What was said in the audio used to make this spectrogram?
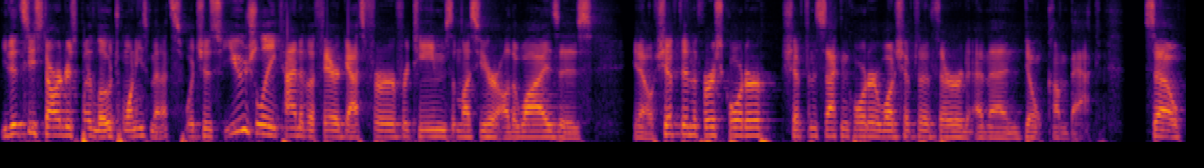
you did see starters play low 20s minutes, which is usually kind of a fair guess for, for teams, unless you hear otherwise, is you know, shift in the first quarter, shift in the second quarter, one shift in the third, and then don't come back. So,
